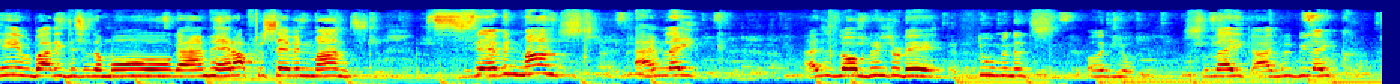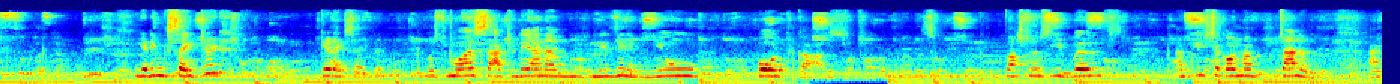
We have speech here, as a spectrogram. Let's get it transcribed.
everybody, this is Amog. I'm here after seven months. Seven months. I'm like, I just logged in today, two minutes earlier. So like, I will be like getting excited. Get excited because tomorrow is Saturday and I'm releasing a new podcast. So, fasten your seatbelts and please check out my channel and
